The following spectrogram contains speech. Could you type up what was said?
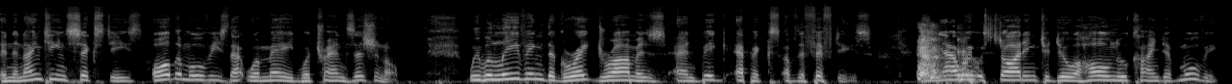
in the 1960s, all the movies that were made were transitional. We were leaving the great dramas and big epics of the 50s. And now we were starting to do a whole new kind of movie.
